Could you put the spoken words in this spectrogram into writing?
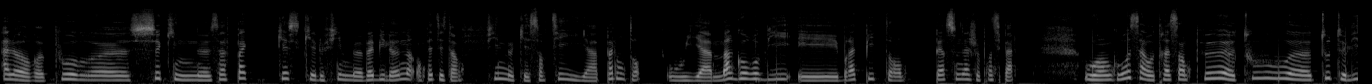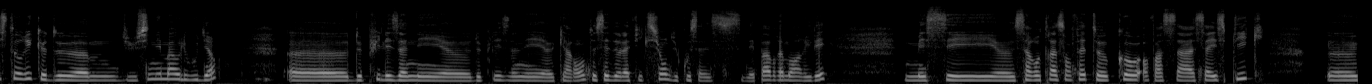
Alors, pour euh, ceux qui ne savent pas qu'est-ce qu'est le film Babylone, en fait, c'est un film qui est sorti il y a pas longtemps, où il y a Margot Robbie et Brad Pitt en personnage principal, où en gros, ça retrace un peu euh, tout, euh, toute l'historique de, du cinéma hollywoodien. Euh, depuis les années, euh, depuis les années euh, 40. C'est de la fiction, du coup, ça, n'est pas vraiment arrivé. Mais euh, ça retrace en fait, euh, enfin, ça, explique euh,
